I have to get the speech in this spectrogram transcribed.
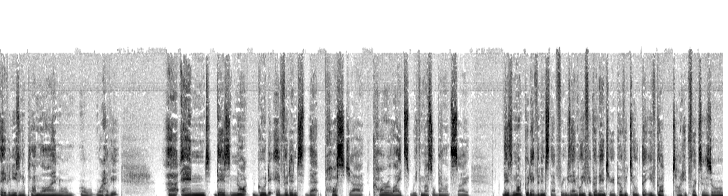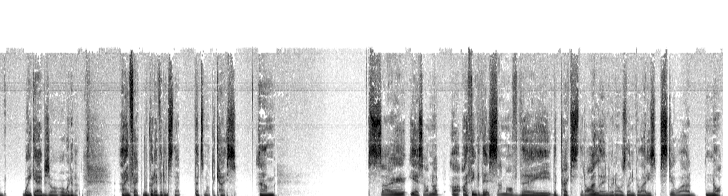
even using a plumb line or, or what have you. Uh, and there's not good evidence that posture correlates with muscle balance. So there's not good evidence that, for example, if you've got an anterior pelvic tilt, that you've got tight hip flexors or weak abs or, or whatever. Uh, in fact, we've got evidence that that's not the case. Um, so yeah, so I'm not. I think that some of the the practice that I learned when I was learning Pilates still are not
